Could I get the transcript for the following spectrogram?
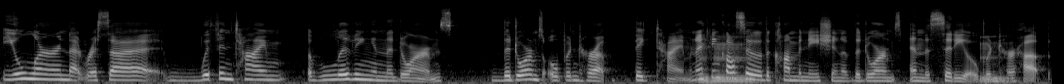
you'll learn that Rissa, within time of living in the dorms, the dorms opened her up big time. And I think also mm-hmm. the combination of the dorms and the city opened mm. her up.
